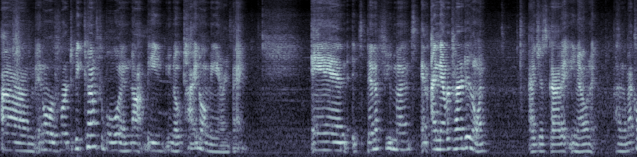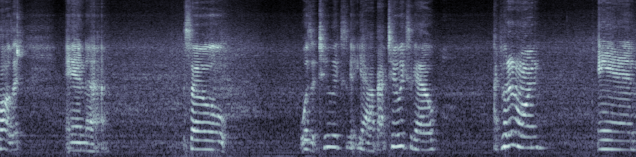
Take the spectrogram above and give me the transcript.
um, in order for it to be comfortable and not be, you know, tight on me or anything. And it's been a few months, and I never tried it on. I just got it, you know, and it hung in my closet. And, uh, so, was it two weeks ago? Yeah, about two weeks ago, I put it on, and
